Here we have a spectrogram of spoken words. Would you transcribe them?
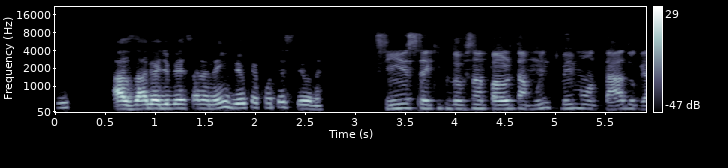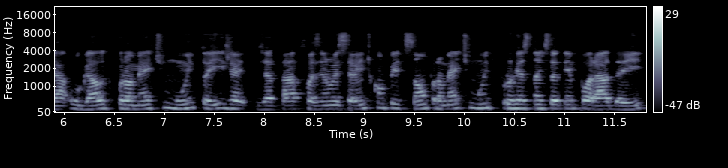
que a zaga adversária nem vê o que aconteceu, né? Sim, essa equipe do São Paulo está muito bem montada. O Galo que promete muito aí, já está fazendo uma excelente competição, promete muito para o restante da temporada aí.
